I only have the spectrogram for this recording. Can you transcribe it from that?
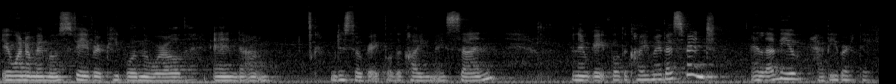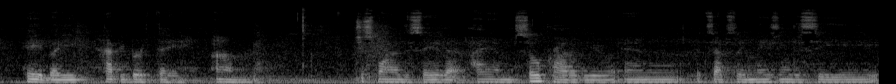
you're one of my most favorite people in the world. And um, I'm just so grateful to call you my son. And I'm grateful to call you my best friend. I love you. Happy birthday. Hey, buddy. Happy birthday. Um, just wanted to say that I am so proud of you, and it's absolutely amazing to see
